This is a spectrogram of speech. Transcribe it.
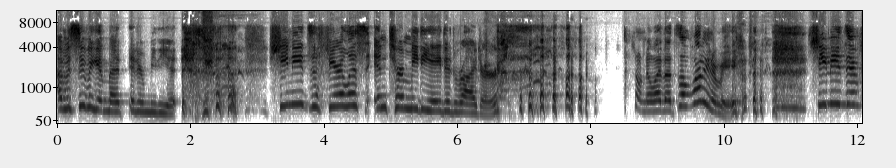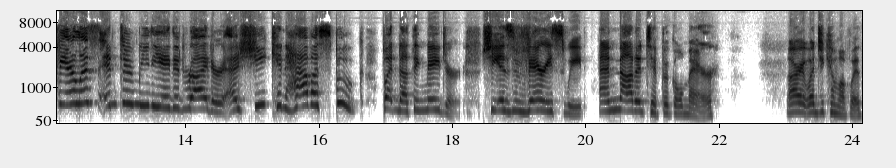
i'm assuming it meant intermediate. She needs a fearless intermediated rider don't know why that's so funny to me. she needs a fearless intermediated rider as she can have a spook, but nothing major. She is very sweet and not a typical mare. All right, what'd you come up with?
